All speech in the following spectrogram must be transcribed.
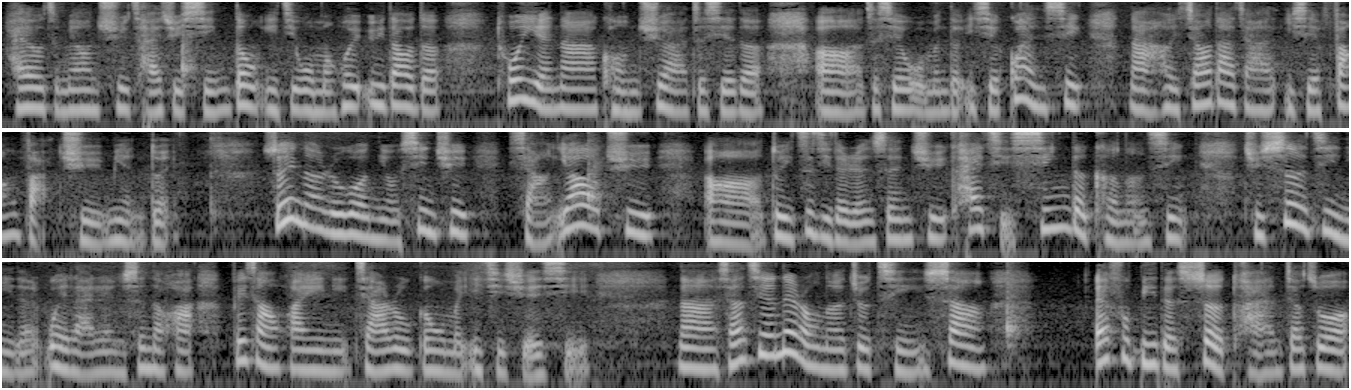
还有怎么样去采取行动，以及我们会遇到的拖延啊、恐惧啊这些的，呃，这些我们的一些惯性。那会教大家一些方法去面对。所以呢，如果你有兴趣，想要去啊、对自己的人生去开启新的可能性，去设计你的未来人生的话，非常欢迎你加入，跟我们一起学习。那详细的内容呢，就请上 FB 的社团，叫做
